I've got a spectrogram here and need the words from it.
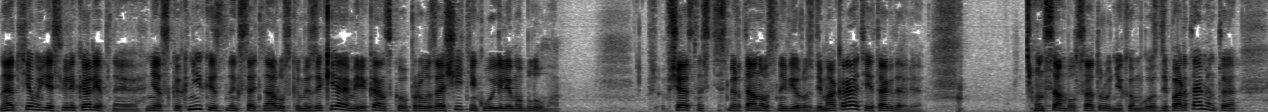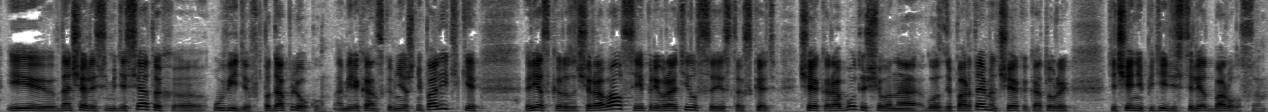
на эту тему есть великолепные несколько книг, изданных, кстати, на русском языке, американского правозащитника Уильяма Блума. В частности, «Смертоносный вирус демократии» и так далее. Он сам был сотрудником Госдепартамента и в начале 70-х, э, увидев подоплеку американской внешней политики, резко разочаровался и превратился из, так сказать, человека работающего на Госдепартамент, человека, который в течение 50 лет боролся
